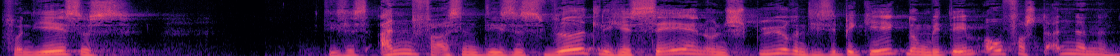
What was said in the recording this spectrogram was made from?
von Jesus, dieses Anfassen, dieses wirkliche Sehen und Spüren, diese Begegnung mit dem Auferstandenen.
